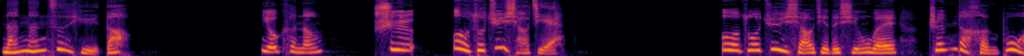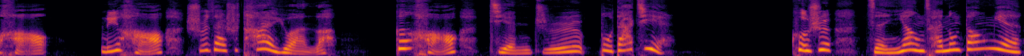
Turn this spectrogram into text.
喃喃自语道：“有可能是恶作剧小姐。恶作剧小姐的行为真的很不好，离好实在是太远了，跟好简直不搭界。”可是，怎样才能当面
